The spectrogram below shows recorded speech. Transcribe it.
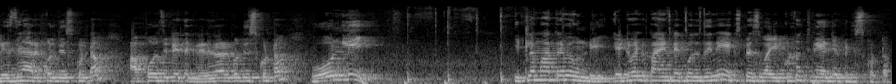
లెస్ దెన్ ఆర్ ఈక్వల్ తీసుకుంటాం. అపోజిట్ అయితే గ్రేటర్ దెన్ ఆర్ ఈక్వల్ తీసుకుంటాం. ఓన్లీ ఇట్లా మాత్రమే ఉండి ఎటువంటి పాయింట్ లేకపోతే దీన్ని express Y equal to three అని చెప్పి తీసుకుంటాం.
